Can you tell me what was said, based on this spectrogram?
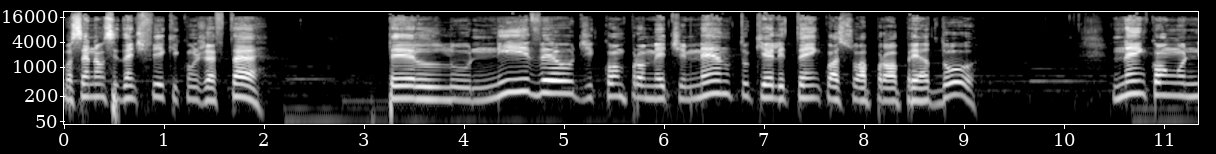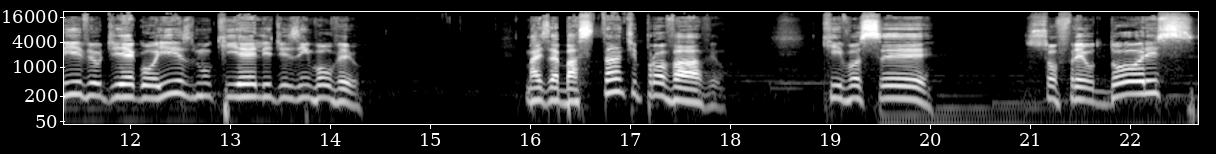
você não se identifique com Jefté pelo nível de comprometimento que ele tem com a sua própria dor, nem com o nível de egoísmo que ele desenvolveu. Mas é bastante provável que você sofreu dores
